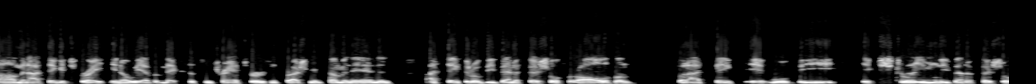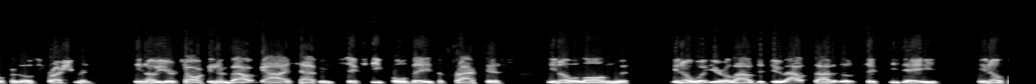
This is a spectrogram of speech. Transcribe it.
Um, and I think it's great. You know, we have a mix of some transfers and freshmen coming in, and I think it'll be beneficial for all of them. But I think it will be extremely beneficial for those freshmen. You know, you're talking about guys having 60 full days of practice, you know, along with, you know, what you're allowed to do outside of those 60 days, you know,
